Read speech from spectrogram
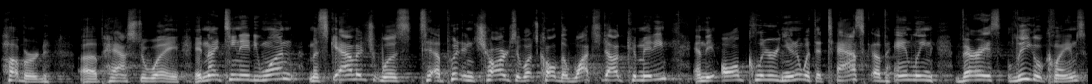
Hubbard uh, passed away. In 1981, Miscavige was t- uh, put in charge of what's called the Watchdog Committee and the All Clear Unit with the task of handling various legal claims.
